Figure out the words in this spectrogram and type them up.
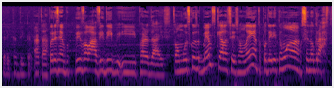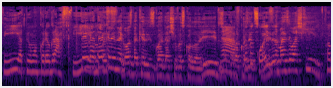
Peraí, cadê? cadê? Ah, tá. Por exemplo, Viva lá a Vida e, e Paradise. São músicas, mesmo que elas sejam lentas, poderia ter uma cenografia, ter uma coreografia. Teve até aquele assim. negócio daqueles guarda-chuvas coloridos, Ah, aquela coisa descolorida, coisa. mas eu acho que Foi,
